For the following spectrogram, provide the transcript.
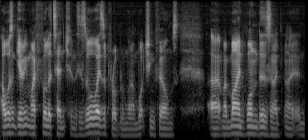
I wasn't giving my full attention. This is always a problem when I'm watching films. Uh, my mind wanders, and, I, I, and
